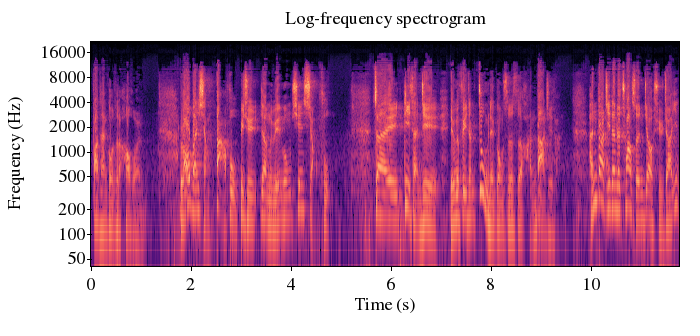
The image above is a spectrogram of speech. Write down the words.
发展公司的合伙人。老板想大富，必须让员工先小富。在地产界有一个非常著名的公司是恒大集团，恒大集团的创始人叫许家印。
